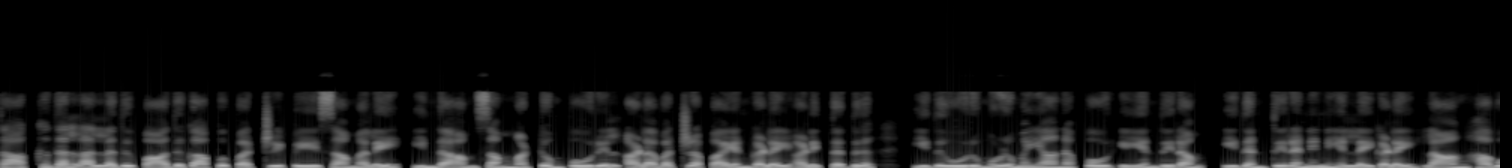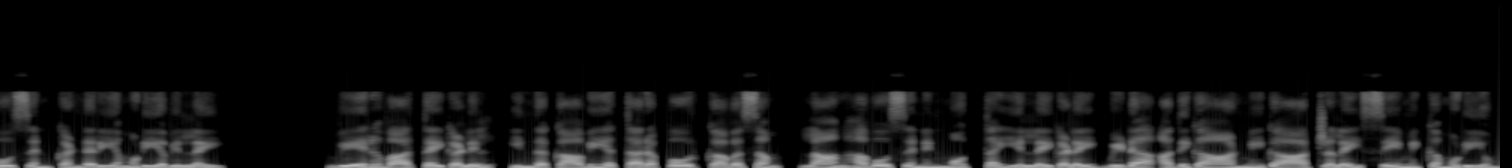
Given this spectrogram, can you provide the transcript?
தாக்குதல் அல்லது பாதுகாப்பு பற்றி பேசாமலே இந்த அம்சம் மட்டும் போரில் அளவற்ற பயன்களை அளித்தது. இது ஒரு முழுமையான போர் இயந்திரம். இதன் திறனின் எல்லைகளை லாங் ஹவோசன் கண்டறிய முடியவில்லை. வேறு வார்த்தைகளில் இந்த காவிய தரப்போர் கவசம் லாங் ஹவோசனின் மொத்த எல்லைகளை விட அதிக ஆன்மீக ஆற்றலை சேமிக்க முடியும்.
